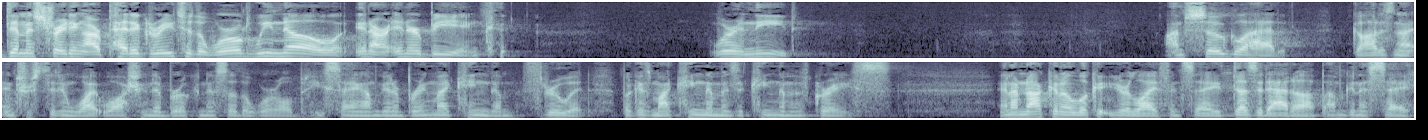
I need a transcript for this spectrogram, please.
demonstrating our pedigree to the world, we know in our inner being we're in need. I'm so glad God is not interested in whitewashing the brokenness of the world, but He's saying, I'm going to bring my kingdom through it because my kingdom is a kingdom of grace. And I'm not going to look at your life and say, Does it add up? I'm going to say,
